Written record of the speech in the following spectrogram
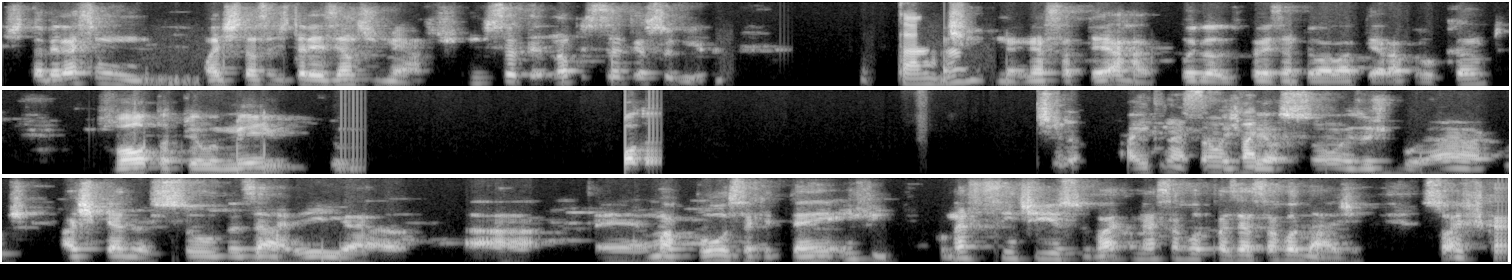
estabelece um, uma distância de 300 metros. Não precisa ter, não precisa ter subida. Tá. Nessa terra, por, por, exemplo, pela lateral, pelo canto, volta pelo meio, volta a inclinação, as variações, os buracos, as pedras soltas, a areia, a, a, é, uma poça que tem, enfim, começa a sentir isso, vai começa a fazer essa rodagem. Só ficar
